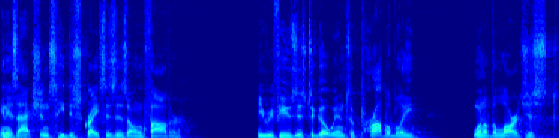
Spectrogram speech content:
In his actions, he disgraces his own father. He refuses to go into probably one of the largest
